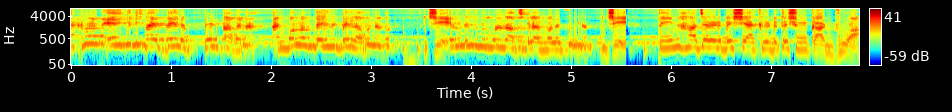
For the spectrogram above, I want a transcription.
এখন এইগুলি ভাই বেল বেল পাবে না। আমি বললাম যে এগুলি বেল হবে না এখন। জি। এগুলি কোনো মূল্য আছে বলে আমি মনে করি না। জি। তিন হাজারের বেশি অ্যাক্রেডিটেশন কার্ড ভুয়া।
